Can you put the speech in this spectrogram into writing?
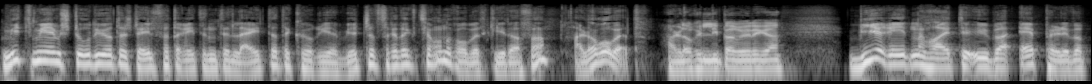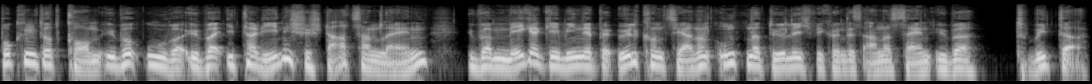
Mit mir im Studio der stellvertretende Leiter der Kurier Wirtschaftsredaktion, Robert Gliedorfer. Hallo Robert. Hallo lieber Rüdiger. Wir reden heute über Apple, über Booking.com, über Uber, über italienische Staatsanleihen, über Megagewinne bei Ölkonzernen und natürlich, wie könnte es anders sein, über Twitter.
